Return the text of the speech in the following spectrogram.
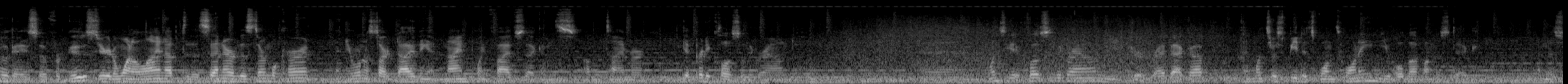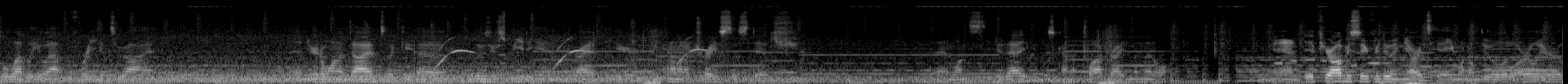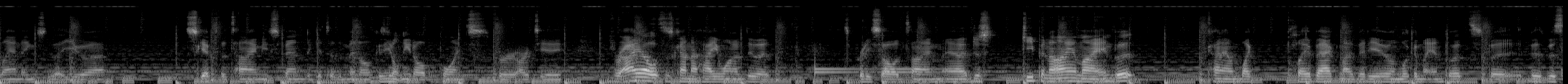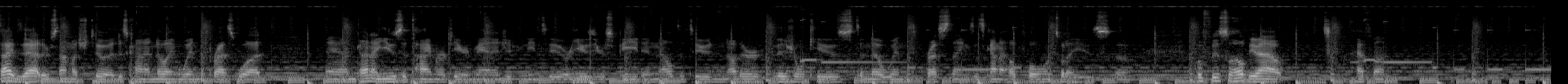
Okay, so for Goose, you're going to want to line up to the center of this thermal current, and you want to start diving at 9.5 seconds on the timer. Get pretty close to the ground. And once you get close to the ground, you jerk right back up, and once your speed hits 120, you hold up on the stick. And this will level you out before you get too high. And then you're going to want to dive to uh, lose your speed again, right here. You kind of want to trace this ditch. And once you do that, you can just kind of plop right in the middle. And if you're obviously if you're doing the RTA, you want to do a little earlier landing so that you uh, skip the time you spend to get to the middle because you don't need all the points for RTA. For IL, this is kind of how you want to do it. It's a pretty solid time. Uh, just keep an eye on my input, kind of like play back my video and look at my inputs. But besides that, there's not much to it. Just kind of knowing when to press what, and kind of use the timer to your advantage if you need to, or use your speed and altitude and other visual cues to know when to press things. It's kind of helpful. That's what I use. So hopefully this will help you out. Have fun.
